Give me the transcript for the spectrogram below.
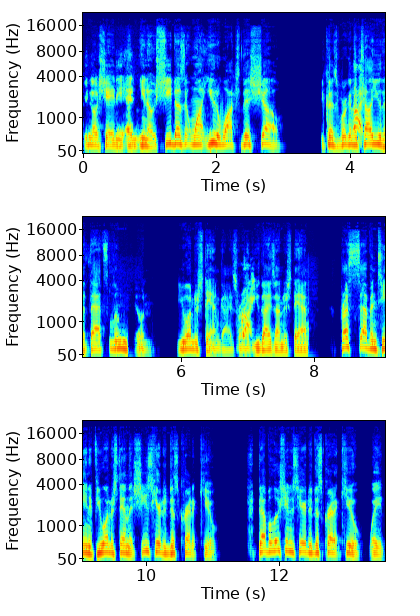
you know, Shady, and you know she doesn't want you to watch this show because we're going Right. to tell you that that's Looney Tune. You understand, guys, right? Right. You guys understand. Press 17 if you understand that she's here to discredit Q. Devolution is here to discredit Q. Wait,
